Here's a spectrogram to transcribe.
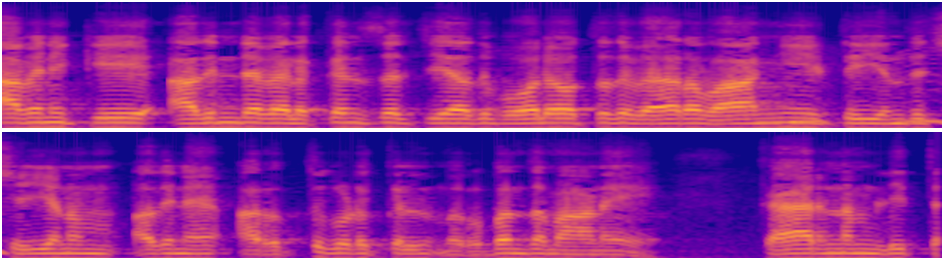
അവനിക്ക് അതിന്റെ വിലക്കനുസരിച്ച് അതുപോലത്തത് വേറെ വാങ്ങിയിട്ട് എന്ത് ചെയ്യണം? അതിനെ അറുത്തു കൊടുക്കൽ നിർബന്ധമാണ്. കാരണം ലിത്ത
